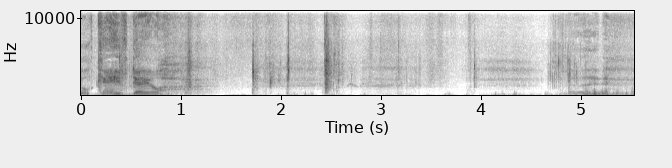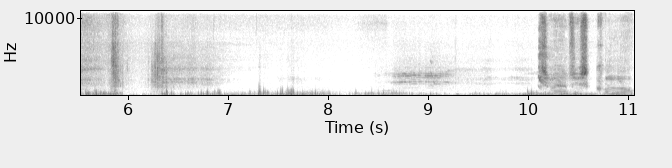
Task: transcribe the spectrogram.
Beautiful Cave Dale. That's where I've just come up.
